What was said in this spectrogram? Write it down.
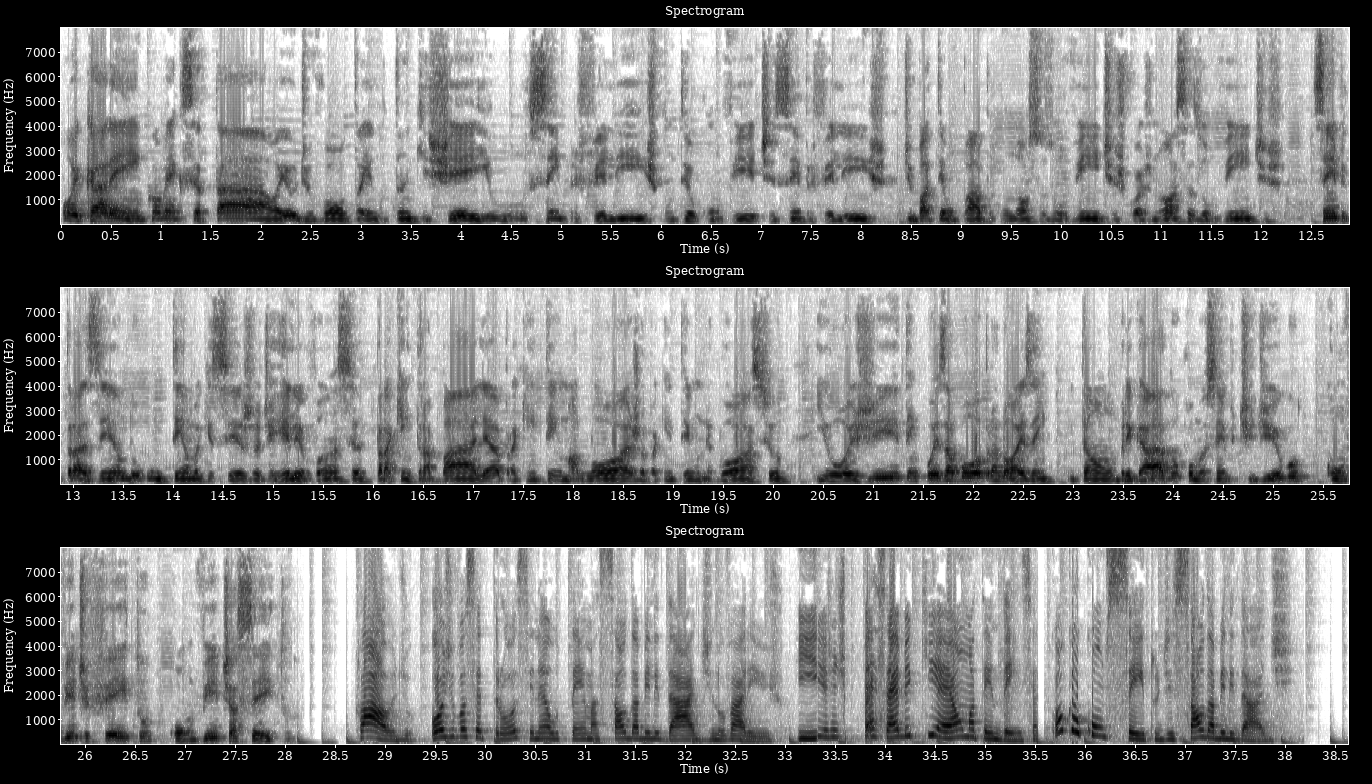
Oi Karen, como é que você tá? Eu de volta aí no tanque cheio, sempre feliz com o teu convite, sempre feliz de bater um papo com nossos ouvintes, com as nossas ouvintes, sempre trazendo um tema que seja de relevância para quem trabalha, para quem tem uma loja, para quem tem um negócio. E hoje tem coisa boa para nós, hein? Então, obrigado, como eu sempre te digo, convite feito, convite aceito. Cláudio, hoje você trouxe né, o tema saudabilidade no varejo. E a gente percebe que é uma tendência. Qual que é o conceito de saudabilidade?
